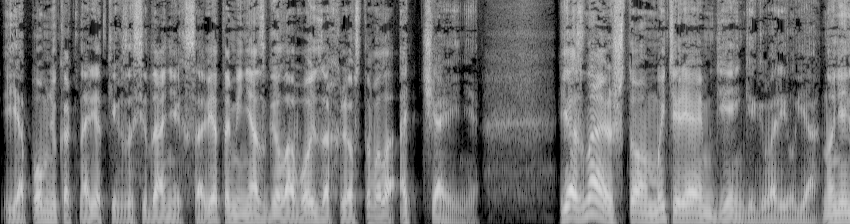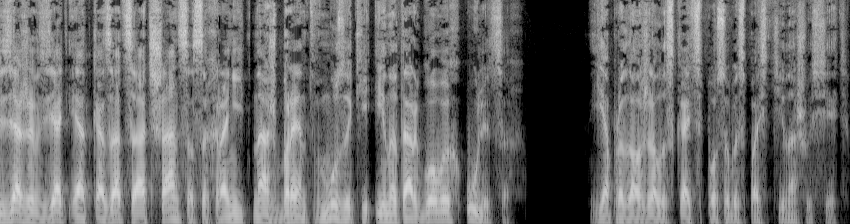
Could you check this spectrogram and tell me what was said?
И я помню, как на редких заседаниях совета меня с головой захлестывало отчаяние – «Я знаю, что мы теряем деньги», — говорил я, «но нельзя же взять и отказаться от шанса сохранить наш бренд в музыке и на торговых улицах». Я продолжал искать способы спасти нашу сеть.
